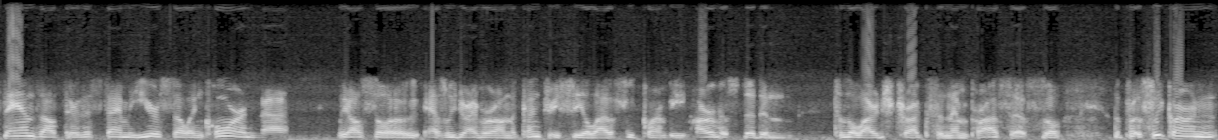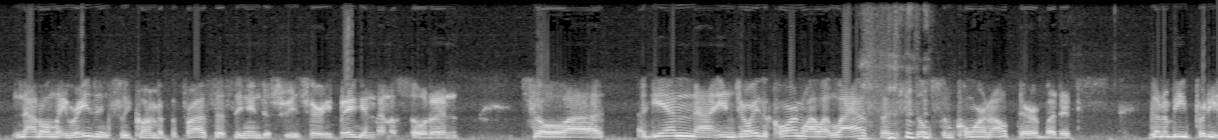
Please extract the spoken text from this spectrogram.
stands out there this time of year selling corn, uh, we also, as we drive around the country, see a lot of sweet corn being harvested and to the large trucks and then processed. So the sweet corn, not only raising sweet corn, but the processing industry is very big in Minnesota. And so, uh, again, uh, enjoy the corn while it lasts. There's still some corn out there, but it's going to be pretty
